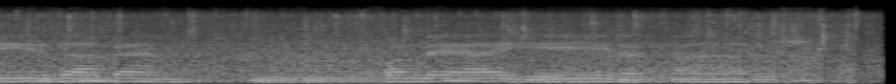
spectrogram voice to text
dieser Band, von der jeder gerade sprach.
